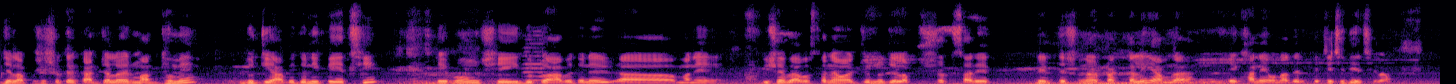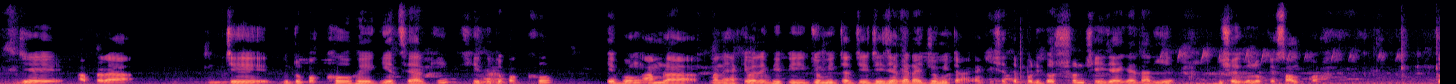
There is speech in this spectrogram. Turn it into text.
জেলা প্রশাসকের কার্যালয়ের মাধ্যমে দুটি আবেদনই পেয়েছি এবং সেই দুটো আবেদনের মানে বিষয় ব্যবস্থা নেওয়ার জন্য জেলা প্রশাসক স্যারের নির্দেশনার প্রাককালেই আমরা এখানে ওনাদেরকে চিঠি দিয়েছিলাম যে আপনারা যে দুটো পক্ষ হয়ে গিয়েছে আর কি, সেই দুটো পক্ষ এবং আমরা মানে একেবারে ভিপি জমিটা যে যে জায়গাটায় জমিটা একই সাথে পরিদর্শন, সেই জায়গায় দাঁড়িয়ে বিষয়গুলোকে সলভ করা। তো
